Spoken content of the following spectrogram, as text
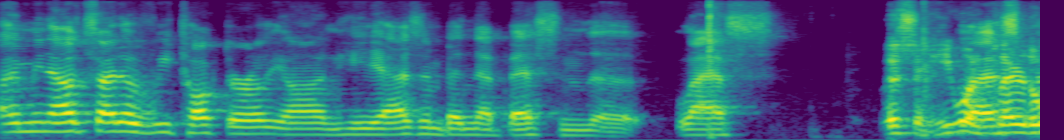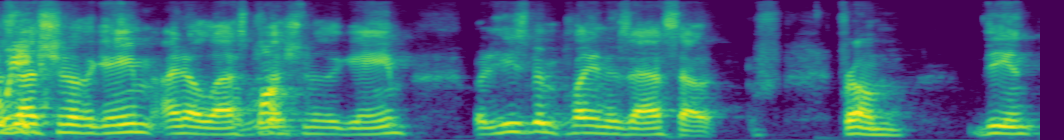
I mean, outside of we talked early on, he hasn't been that best in the last Listen, he won last Player of the Week. possession of the game. I know last A month. possession of the game, but he's been playing his ass out from the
